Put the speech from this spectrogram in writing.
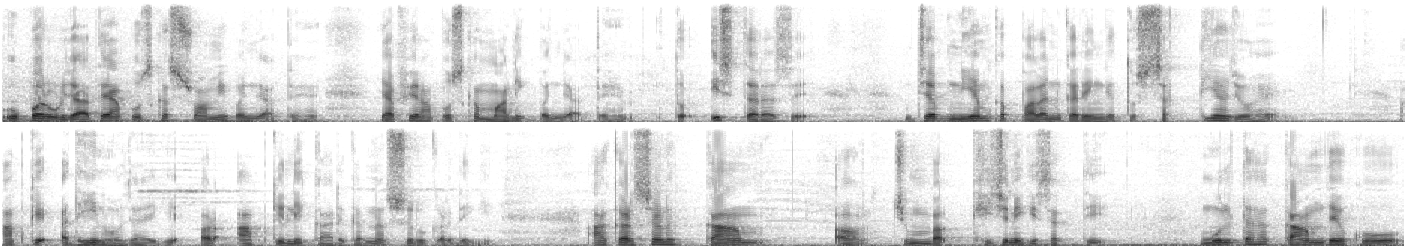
ऊपर उड़ जाते हैं, आप उसका स्वामी बन जाते हैं, या फिर आप उसका मालिक बन जाते हैं। तो इस तरह से जब नियम का पालन करेंगे तो शक्तियाँ जो है, आपके अधीन हो जाएगी और आपके लिए कार्य करना शुरू कर देगी। आकर्षण, काम और चुंबक खींचने की शक्ति। मूलतः कामदेव को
